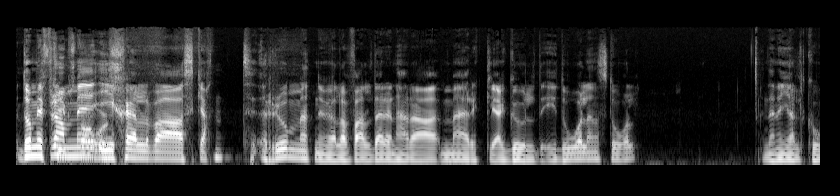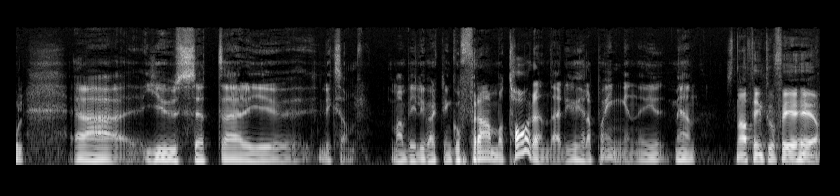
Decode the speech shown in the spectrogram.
De är typ framme i själva skattrummet nu i alla fall, där den här äh, märkliga guldidolen står. Den är jävligt cool. Uh, ljuset är ju liksom, man vill ju verkligen gå fram och ta den där, det är ju hela poängen. Men It's nothing to fear here.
